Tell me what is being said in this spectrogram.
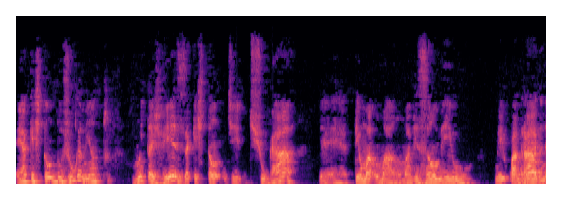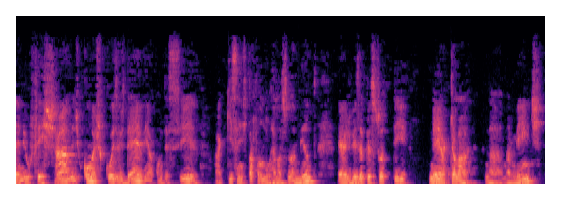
é a questão do julgamento. Muitas vezes a questão de, de julgar, é, ter uma, uma, uma visão meio meio quadrada, né, meio fechada de como as coisas devem acontecer. Aqui, se a gente está falando de um relacionamento, é às vezes a pessoa ter né, aquela na, na mente,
